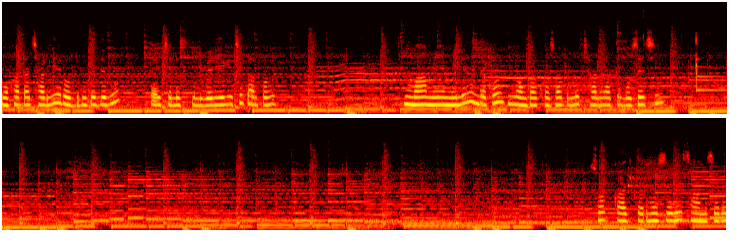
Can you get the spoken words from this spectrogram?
মোখাটা ছাড়িয়ে রোদ্রুতে দেবো, তাই ছেলে স্কুল বেরিয়ে গেছে। তারপর মা, মেয়ে মিলে দেখো লঙ্কা খোসাগুলো ছাড়াতে বসেছি। সব কাজকর্ম সেরে স্নান সেরে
